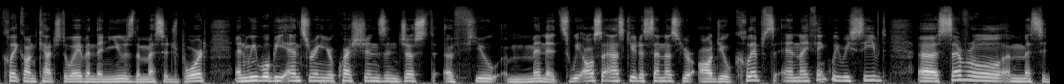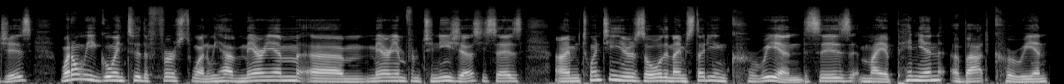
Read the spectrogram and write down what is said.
Click on Catch the Wave and then use the message board, and we will be answering your questions in just a few minutes. We also ask you to send us your audio clips, and I think we received uh, several messages. Why don't we go into the first one? We have Miriam, um, Miriam from Tunisia. She says, "I'm 20 years old and I'm studying Korean. This is my opinion about Korean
